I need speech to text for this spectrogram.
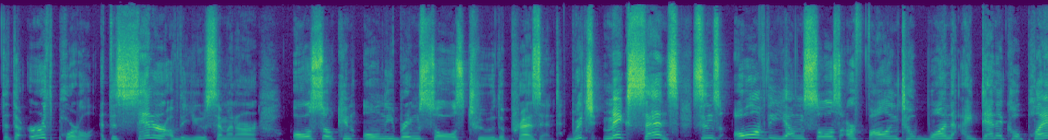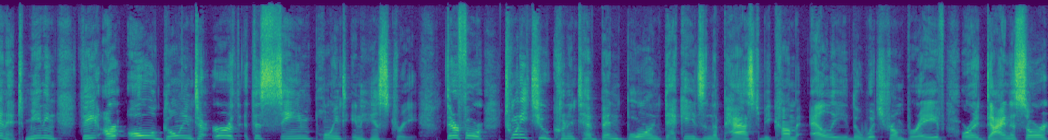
that the Earth portal at the center of the U seminar also can only bring souls to the present, which makes sense since all of the young souls are falling to one identical planet, meaning they are all going to Earth at the same point in history. Therefore, 22 couldn't have been born decades in the past to become Ellie, the witch from Brave, or a dinosaur,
